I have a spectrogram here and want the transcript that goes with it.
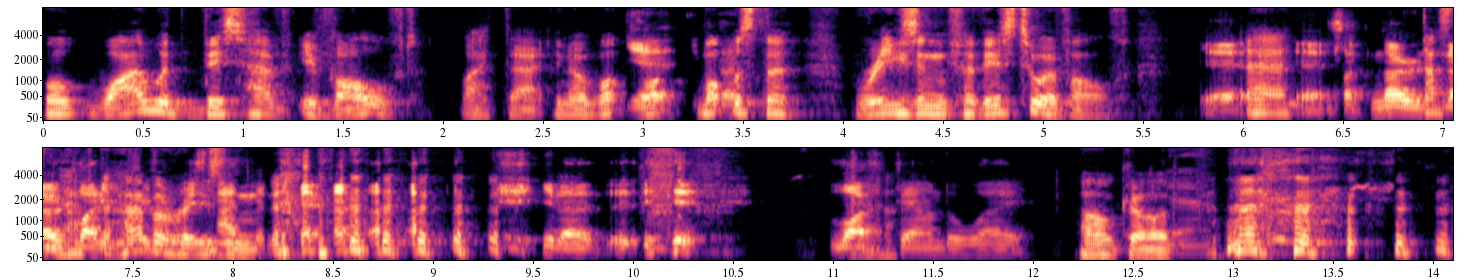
well, why would this have evolved like that? You know, what Yeah, what, what was the reason for this to evolve? yeah, Uh, yeah, it's like no doesn't no have bloody to have a reason. reason. you know, life Yeah. found a way. Oh God. Yeah.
